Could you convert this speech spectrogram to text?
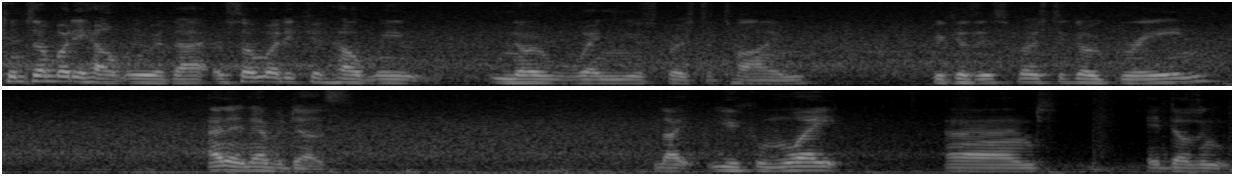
Can somebody help me with that? If somebody could help me know when you're supposed to time, because it's supposed to go green, and it never does. Like you can wait, and it doesn't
